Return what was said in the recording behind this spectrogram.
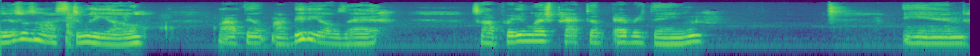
This was my studio where I filmed my videos at. So I pretty much packed up everything. And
